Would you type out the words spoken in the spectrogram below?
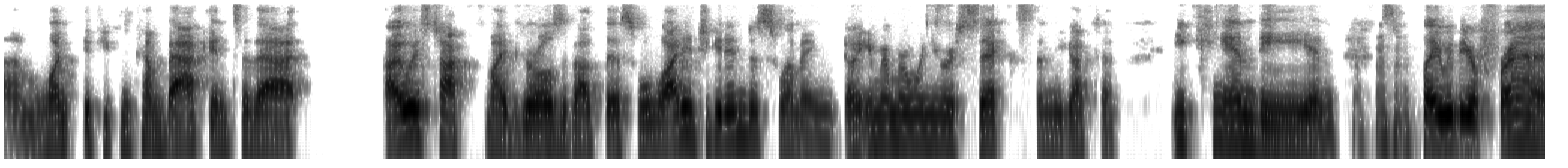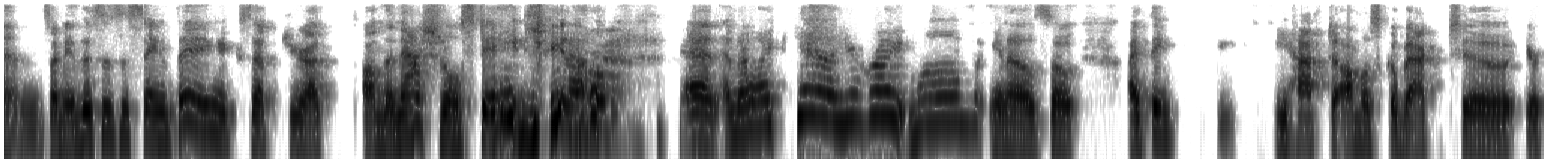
um, one, if you can come back into that, I always talk to my girls about this. Well, why did you get into swimming? Don't you remember when you were six and you got to eat candy and play with your friends? I mean, this is the same thing, except you're at on the national stage, you know? Yeah. Yeah. And, and they're like, yeah, you're right, mom. You know, so I think you have to almost go back to your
